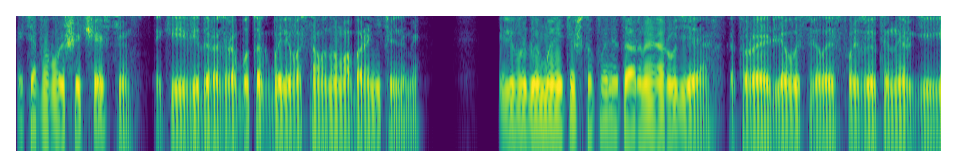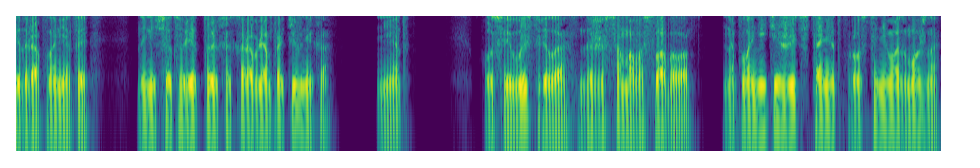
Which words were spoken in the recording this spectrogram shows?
Хотя по большей части такие виды разработок были в основном оборонительными. Или вы думаете, что планетарное орудие, которое для выстрела использует энергию ядра планеты, нанесет вред только кораблям противника? Нет. После выстрела, даже самого слабого, на планете жить станет просто невозможно.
